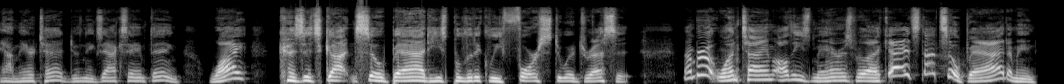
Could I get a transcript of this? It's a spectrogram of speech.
Yeah, Mayor Ted doing the exact same thing. Why? Because it's gotten so bad, he's politically forced to address it. Remember at one time, all these mayors were like, "Yeah, it's not so bad. I mean,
